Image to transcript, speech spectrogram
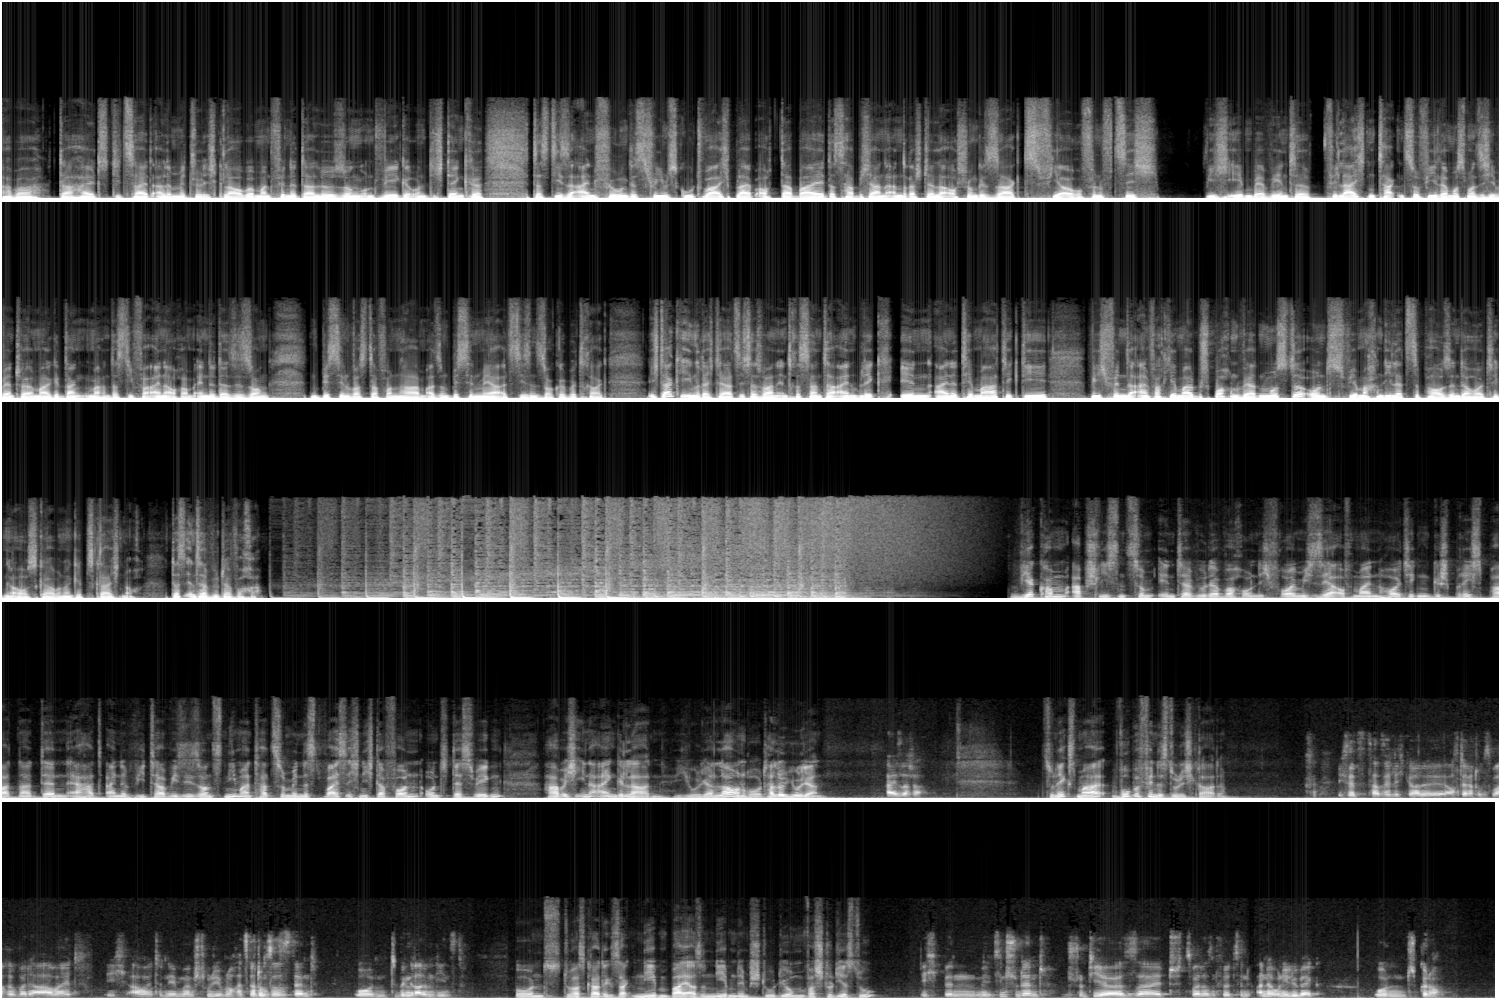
aber da halt die Zeit alle Mittel. Ich glaube, man findet da Lösungen und Wege und ich denke, dass diese Einführung des Streams gut war. Ich bleibe auch dabei, das habe ich ja an anderer Stelle auch schon gesagt, 4,50 Euro wie ich eben erwähnte, vielleicht einen Tacken zu viel. Da muss man sich eventuell mal Gedanken machen, dass die Vereine auch am Ende der Saison ein bisschen was davon haben, also ein bisschen mehr als diesen Sockelbetrag. Ich danke Ihnen recht herzlich. Das war ein interessanter Einblick in eine Thematik, die, wie ich finde, einfach hier mal besprochen werden musste. Und wir machen die letzte Pause in der heutigen Ausgabe und dann gibt's gleich noch das Interview der Woche. Wir kommen abschließend zum Interview der Woche und ich freue mich sehr auf meinen heutigen Gesprächspartner, denn er hat eine Vita, wie sie sonst niemand hat, zumindest weiß ich nicht davon und deswegen habe ich ihn eingeladen, Julian Lauenroth. Hallo Julian. Hi Sascha. Zunächst mal, wo befindest du dich gerade? Ich sitze tatsächlich gerade auf der Rettungswache bei der Arbeit. Ich arbeite neben meinem Studium noch als Rettungsassistent und bin gerade im Dienst. Und du hast gerade gesagt, nebenbei, also neben dem Studium, was studierst du? Ich bin Medizinstudent, studiere seit 2014 an der Uni Lübeck und genau.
